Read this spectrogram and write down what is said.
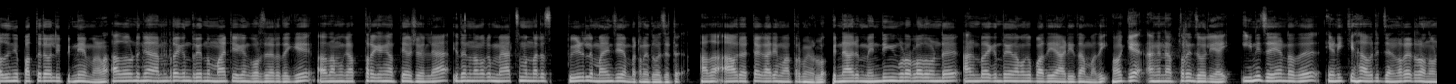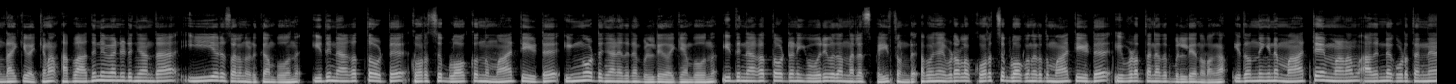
അതിന് പത്ത് ലെവലിൽ പിന്നെയും വേണം. അതുകൊണ്ട് ഞാൻ അൺബ്രേക്ക് ത്രീ ഒന്ന് മാറ്റി വയ്ക്കാൻ കുറച്ച് നേരത്തേക്ക്. അത് നമുക്ക് അത്രയ്ക്കും അത്യാവശ്യമില്ല. ഇതിന് നമുക്ക് മാക്സിമം നല്ല സ്പീഡിൽ മൈൻ ചെയ്യാൻ പറ്റണം ഇത് വെച്ചിട്ട്. അത് ആ ഒരു ഒറ്റ കാര്യം മാത്രമേ ഉള്ളൂ. പിന്നെ ആ ഒരു മെൻഡിങ് കൂടെ ഉള്ളതുകൊണ്ട് അൺബ്രേക്ക് ത്രീ നമുക്ക് പതിയെ ചെയ്താൽ മതി. ഓക്കെ അങ്ങനെ അത്രയും ജോലിയായി. ഇനി ചെയ്യേണ്ടത് എനിക്ക് ആ ഒരു ജനറേറ്റർ ഒന്ന് ഉണ്ടാക്കി വെക്കണം. അപ്പൊ അതിന് വേണ്ടിയിട്ട് ഞാൻ എന്താ ഈ ഒരു സ്ഥലം എടുക്കാൻ പോകുന്നു. ഇതിനകത്തോട്ട് കുറച്ച് ബ്ലോക്ക് ഒന്ന് മാറ്റിയിട്ട് ഇങ്ങോട്ട് ഞാൻ ഇതിനെ ബിൽഡ് ചെയ്ത് വയ്ക്കാൻ പോകുന്നു. ഇതിനകത്തോട്ട് എനിക്ക് ഒരുവിധം നല്ല സ്പേസ് ഉണ്ട്. അപ്പോൾ ഞാൻ ഇവിടെയുള്ള കുറച്ച് ബ്ലോക്ക് ഒന്നെടുത്ത് മാറ്റിയിട്ട് ഇവിടെ തന്നെ അത് ബിൽഡ് ചെയ്യാൻ തുടങ്ങാം. ഇതൊന്നിങ്ങനെ മാറ്റേം വേണം. അതിന്റെ കൂടെ തന്നെ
